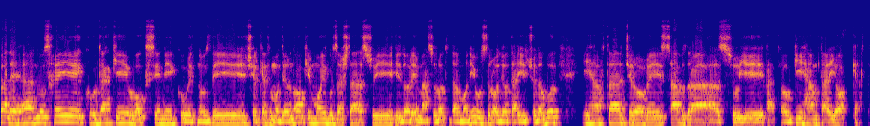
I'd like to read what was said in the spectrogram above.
بله نسخه کودک واکسن کووید 19 شرکت مدرنا که ماه گذشته از سوی اداره محصولات درمانی استرالیا تایید شده بود این هفته چراغ سبز را از سوی اتاگی هم دریافت کرد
